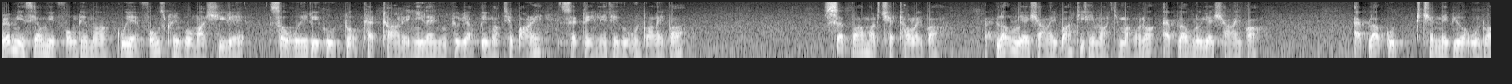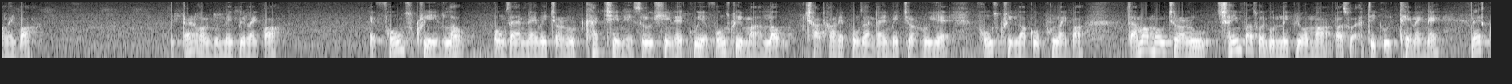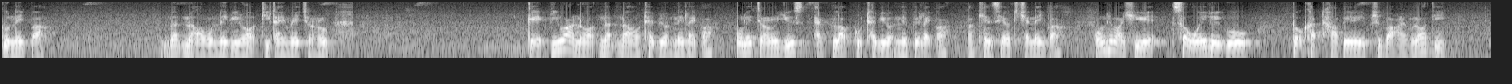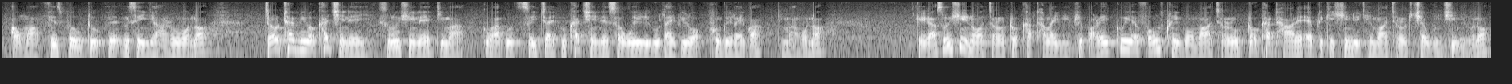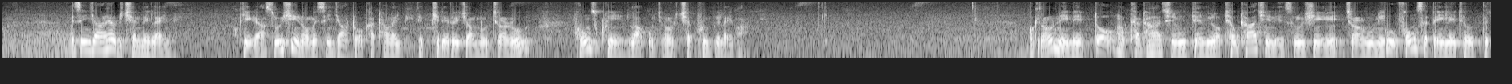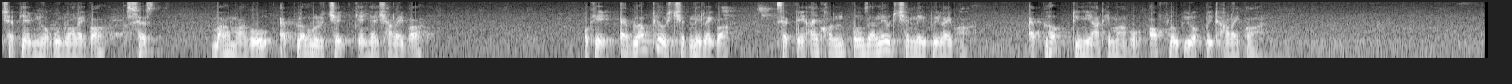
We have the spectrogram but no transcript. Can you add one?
Redmi Xiaomi ဖုန်းထဲမှာကိုယ့်ရဲ့ phone screen ပေါ်မှာရှိတဲ့ software တွေကိုတော့ခတ်ထားတဲ့နည်းလမ်းကိုပြောပြပေးမှာဖြစ်ပါတယ် setting လေးတွေကိုဝင်သွားလိုက်ပါ set bar မှာတစ်ချက်ထောက်လိုက်ပါ app lock လို့ရရှာလိုက်ပါဒီထဲမှာဒီမှာပေါ့နော် app lock လို့ရရှာလိုက်ပါ app lock ကိုတစ်ချက်နေပြီးတော့ဝင်သွားလိုက်ပါ turn on ကိုနှိပ်ပေးလိုက်ပါ phone screen lock ပုံစံတိုင်းပဲကျွန်တော်တို့ခတ်ချင်နေဆိုလို့ရှိရင်လည်းကိုယ့်ရဲ့ phone screen မှာ lock ချထားတဲ့ပုံစံတိုင်းပဲကျွန်တော်တို့ရဲ့ phone screen lock ကိုဖွင့်လိုက်ပါဒါမှမဟုတ်ကျွန်တော်တို့ change password ကိုနှိပ်ပြီးတော့မှ password အတိတ်ကိုထည့်နိုင်တယ် next ကိုနှိပ်ပါ not now ကိုနှိပ်ပြီးတော့ဒီတိုင်းပဲကျွန်တော်တို့ကဲပြီးတော့ not now ထည့်ပြီးတော့နှိပ်လိုက်ပါဟိုလေကျွန်တော်တို့ use app lock ကိုထည့်ပြီးတော့နှိပ်ပေးလိုက်ပါ cancel တစ်ချက်နှိပ်ပါဖုန်းထဲမှာရှိတဲ့ software တွေကိုတော့ခတ်ထားပေးနေဖြစ်ပါတယ်ဗောနော်ဒီအောက်မှာ Facebook တို့ Messenger တို့ဗောနော် ကျွန်တော်ထပ်ပြီးတော့ခတ်ချင်တယ်ဆိုလို့ရှိရင်လည်းဒီမှာကိုယ့်အကူစိတ်ကြိုက်ကိုခတ်ချင်တဲ့ software တွေကိုလိုက်ပြီးတော့ဖွင့်ပေးလိုက်ပါဒီမှာပေါ့နော်ကဲဒါဆိုရှင်တော့ကျွန်တော်တို့ခတ်ထားလိုက်ပြီဖြစ်ပါတယ်ကိုယ့်ရဲ့ phone screen ပေါ်မှာကျွန်တော်တို့တော့ခတ်ထားတဲ့ application တွေထဲမှာကျွန်တော်တို့တစ်ချက်ဝင်ကြည့်မယ်ပေါ့နော် Messenger ထဲကိုတစ်ချက်နှိပ်လိုက်မယ် Okay ဒါဆိုရှင်တော့ Messenger တော့ခတ်ထားလိုက်ပြီဖြစ်တဲ့အတွက်ကြောင့်မလို့ကျွန်တော်တို့ phone screen lock ကိုကျွန်တော်တို့တစ်ချက်ဖွင့်ပေးလိုက်ပါ Okay ကျွန်တော်တို့အနေနဲ့တော့မခတ်ထားခြင်းဘူးပြန်ပြီးတော့ဖြုတ်ထားခြင်းနေဆိုလို့ရှိရင်ကျွန်တော်တို့နေဖုန်း setting လေးထုတ်တစ်ချက်ပြန်ပြီးတော့ဝင်သွားလိုက်ပါ set ဘာမှာကို app lock လို့ check ပြန်ရိုက်ချလိုက်ပါ okay app lock ထဲကို check နေလိုက်ပါ setting icon ပုံစံလေးကို check နေပေးလိုက်ပါ app lock ဒီနေရာထဲမှာကို off လုပ်ပြီးတော့ပိတ်ထားလိုက်ပါ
